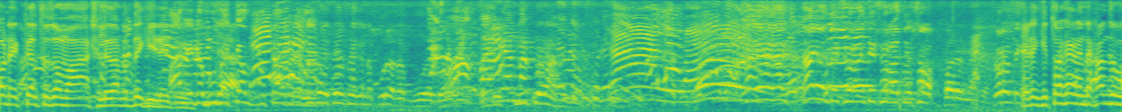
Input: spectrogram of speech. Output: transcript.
অনেক তেল তো জমা আসলে আমরা দেখি নাই। এটা কি তরকারি দেখান যাব?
